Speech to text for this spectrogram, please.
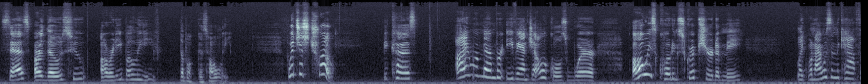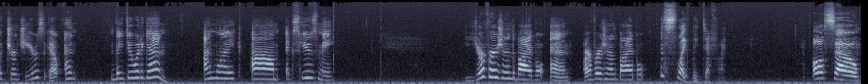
says are those who already believe the book is holy. Which is true, because I remember evangelicals were always quoting scripture to me like when I was in the Catholic Church years ago, and they do it again. I'm like, um, excuse me. Your version of the Bible and our version of the Bible is slightly different. Also,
